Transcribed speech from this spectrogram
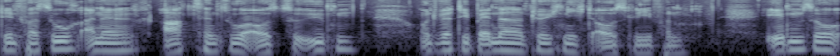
den Versuch, eine Art Zensur auszuüben und wird die Bänder natürlich nicht ausliefern. Ebenso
